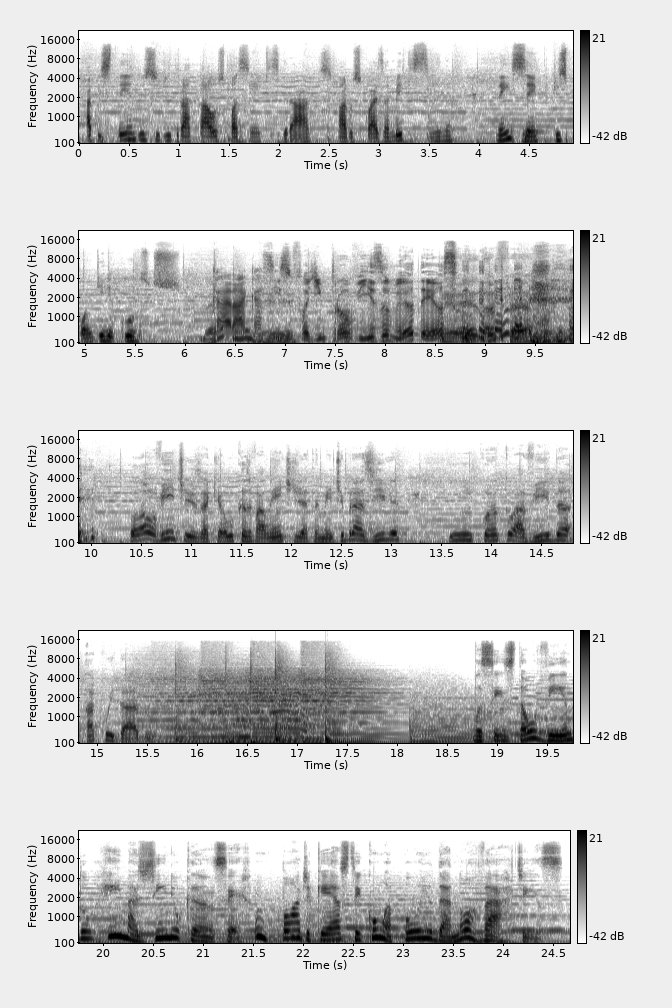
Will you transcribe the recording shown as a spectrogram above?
abstendo-se de tratar os pacientes graves para os quais a medicina nem sempre dispõe de recursos. Caraca, se isso foi de improviso, meu Deus. É, Olá, ouvintes. Aqui é o Lucas Valente, diretamente de Brasília. E enquanto a vida, há cuidado. Você está ouvindo Reimagine o Câncer, um podcast com apoio da Norvartes.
